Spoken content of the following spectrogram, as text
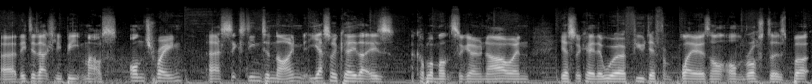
uh, they did actually beat Mouse on train, uh, 16 to 9. Yes, okay, that is a couple of months ago now, and yes, okay, there were a few different players on, on rosters, but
